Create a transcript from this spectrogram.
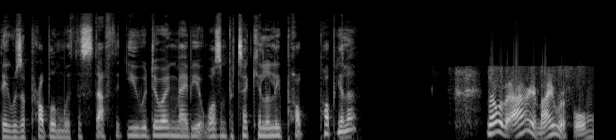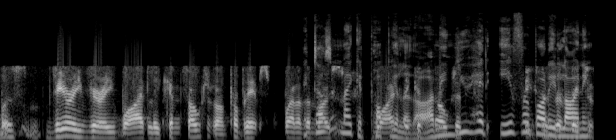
there was a problem with the stuff that you were doing? Maybe it wasn't particularly pop- popular? No, the RMA reform was very, very widely consulted on. Probably one of the it doesn't most make it popular, though. I mean, you had everybody lining.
